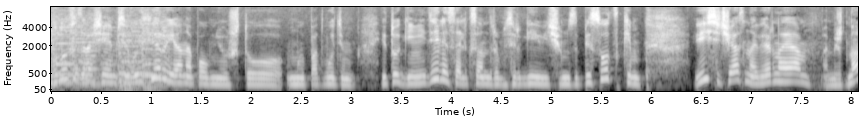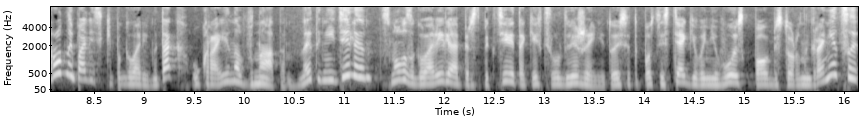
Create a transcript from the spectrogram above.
Вновь возвращаемся в эфир. Я напомню, что мы подводим итоги недели с Александром Сергеевичем Записоцким. И сейчас, наверное, о международной политике поговорим. Итак, Украина в НАТО. На этой неделе снова заговорили о перспективе таких телодвижений. То есть это после стягивания войск по обе стороны границы,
